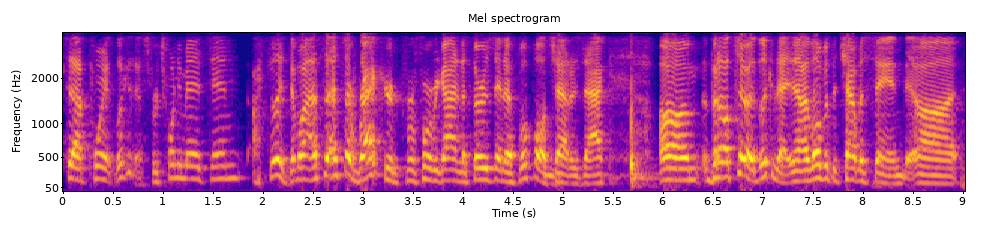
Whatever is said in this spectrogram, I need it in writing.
to that point. Look at this. We're 20 minutes in. I feel like well, that's that's a record for before we got into Thursday night football chatter, Zach. Um, but I'll tell you, look at that. And I love what the chat was saying. Uh,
